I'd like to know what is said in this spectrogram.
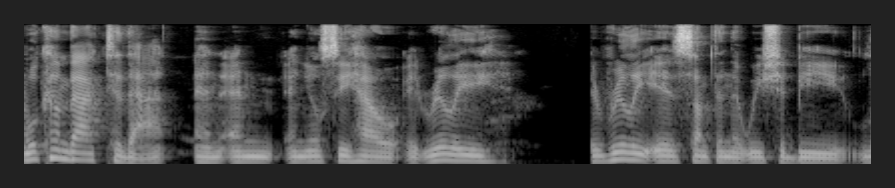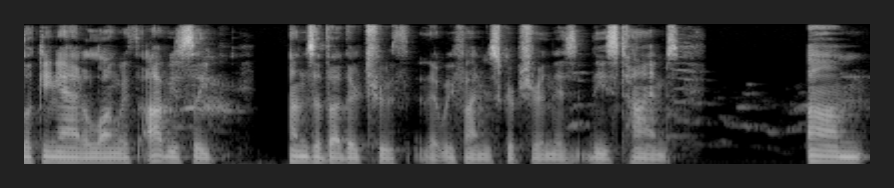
we'll come back to that and and and you'll see how it really it really is something that we should be looking at along with obviously tons of other truth that we find in scripture in these these times um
